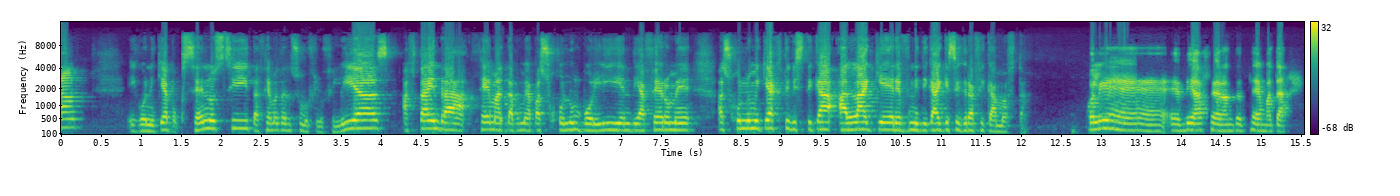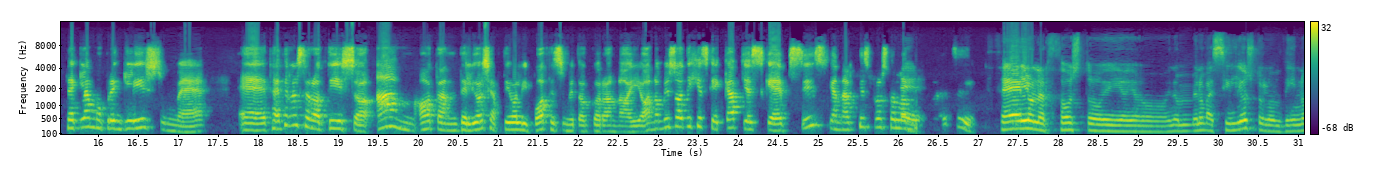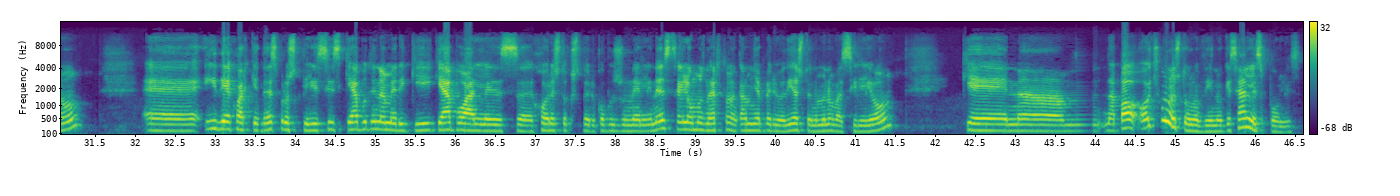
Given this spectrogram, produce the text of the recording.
η γονική αποξένωση, τα θέματα της ομοφιλοφιλίας. Αυτά είναι τα θέματα που με απασχολούν πολύ, ενδιαφέρομαι, ασχολούμαι και ακτιβιστικά, αλλά και ερευνητικά και συγγραφικά με αυτά. Πολύ ε, ενδιαφέροντα θέματα. Θέκλα μου, πριν κλείσουμε, ε, θα ήθελα να σε ρωτήσω, αν όταν τελειώσει αυτή όλη η υπόθεση με τον κορονοϊό, νομίζω ότι είχες και κάποιες σκέψεις για να έρθεις προς το ε, Λονδίνο, έτσι; Θέλω να έρθω στο Ηνωμένο Βασίλειο, στο Λονδίνο. Ε, ήδη έχω αρκετές προσκλήσεις και από την Αμερική και από άλλες χώρες στο εξωτερικό που ζουν Έλληνες. Θέλω όμως να έρθω να κάνω μια περιοδία στο Ηνωμένο Βασίλειο και να, να πάω όχι μόνο στο Λονδίνο και σε άλλες πόλεις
